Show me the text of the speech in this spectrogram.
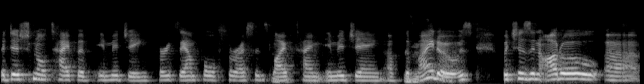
additional type of imaging, for example, fluorescence mm-hmm. lifetime imaging of the mm-hmm. mitos, which is an auto uh,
